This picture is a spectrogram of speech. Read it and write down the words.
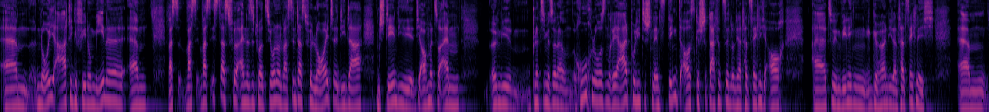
ähm, neuartige Phänomene. Ähm, was, was, was ist das für eine Situation und was sind das für Leute, die da entstehen, die, die auch mit so einem irgendwie plötzlich mit so einem ruchlosen realpolitischen Instinkt ausgestattet sind und ja tatsächlich auch äh, zu den wenigen gehören, die dann tatsächlich ähm,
